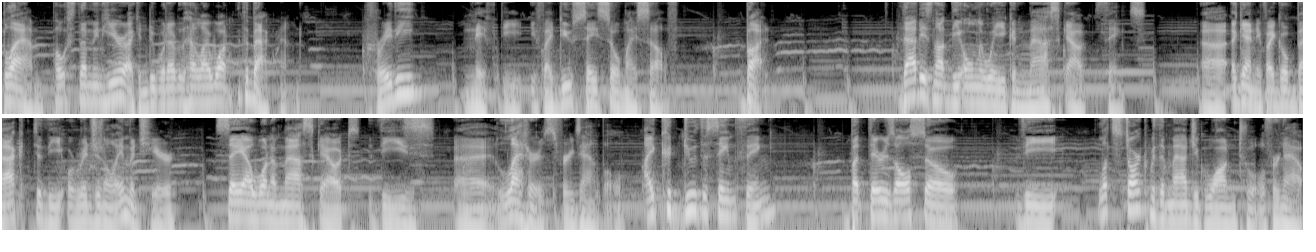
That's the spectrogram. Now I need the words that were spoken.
blam, post them in here, I can do whatever the hell I want with the background. Pretty nifty, if I do say so myself. But, that is not the only way you can mask out things. Uh, again, if I go back to the original image here, say I want to mask out these uh, letters, for example, I could do the same thing, but there is also the... Let's start with the magic wand tool for now.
